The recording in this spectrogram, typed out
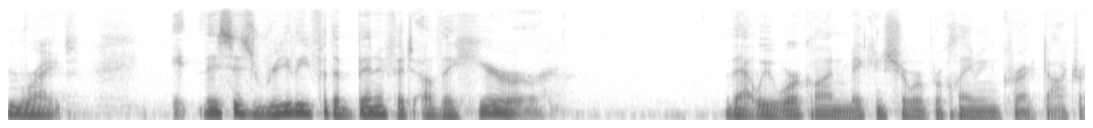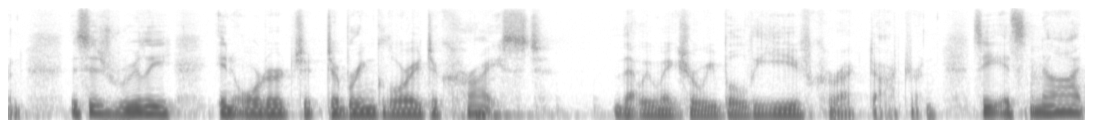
Right. It, this is really for the benefit of the hearer that we work on making sure we're proclaiming correct doctrine. This is really in order to, to bring glory to Christ that we make sure we believe correct doctrine. See, it's not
